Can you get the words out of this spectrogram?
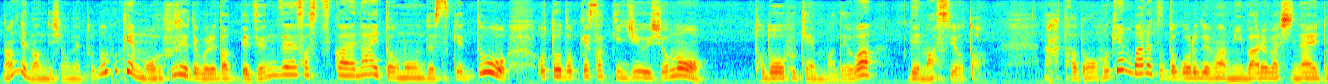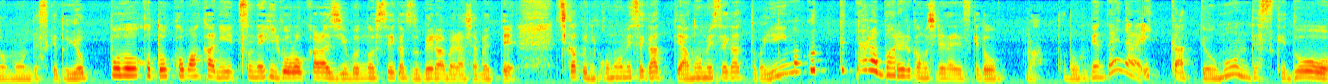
なんでなんでしょうね。都道府県も伏せてくれたって全然差し支えないと思うんですけどお届け先住所の都道府県までは出ますよと。まあ、都道府県バレたところでまあ見バレはしないと思うんですけどよっぽど事細かに常日頃から自分の私生活ベラベラ喋って近くにこのお店があってあのお店があってとか言いまくってたらバレるかもしれないですけどまあ都道府県単位ならいっかって思うんですけど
